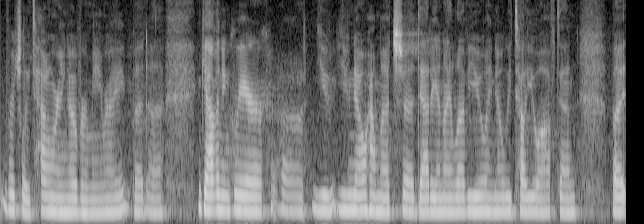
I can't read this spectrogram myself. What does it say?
virtually towering over me, right? But uh, Gavin and Greer, uh, you, you know how much uh, Daddy and I love you. I know we tell you often, but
